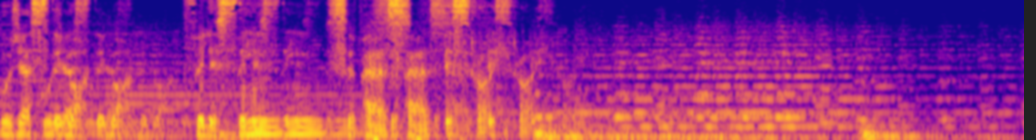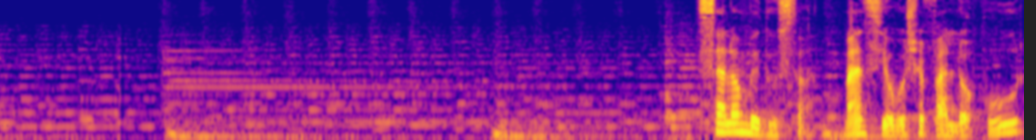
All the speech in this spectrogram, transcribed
گجستگان فلسطین سپس اسرائیل. سلام به دوستان. من سیاوش فلاحپور.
